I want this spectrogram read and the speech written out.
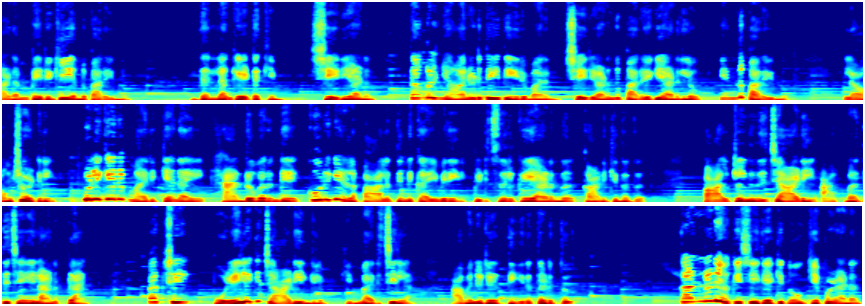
കടം പെരുകി എന്ന് പറയുന്നു. ഇതെല്ലാം കേട്ട കിം ശരിയാണ് താങ്കൾ ഞാനെടുത്ത ഈ തീരുമാനം ശരിയാണെന്ന് പറയുകയാണല്ലോ എന്ന് പറയുന്നു. ലോങ് ഷോട്ടിൽ പുള്ളിക്കാരൻ മരിക്കാനായി ഹാൻഡ് ഓവറിന്റെ കുറുകെയുള്ള പാലത്തിന്റെ കൈവരിയിൽ പിടിച്ചു നിൽക്കുകയാണെന്ന് കാണിക്കുന്നത്. പാലത്തിൽ നിന്ന് ചാടി ആത്മഹത്യ ചെയ്യലാണ് പ്ലാൻ. പക്ഷേ പുഴയിലേക്ക് ചാടിയെങ്കിലും കിം മരിച്ചില്ല. അവനൊരു തീരത്തെടുത്തു. കണ്ണടയൊക്കെ ശരിയാക്കി നോക്കിയപ്പോഴാണ്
